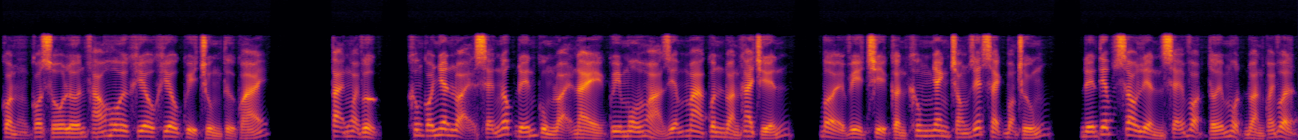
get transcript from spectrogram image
còn có số lớn pháo hôi khiêu khiêu quỷ trùng tử quái. Tại ngoại vực, không có nhân loại sẽ ngốc đến cùng loại này quy mô hỏa diễm ma quân đoàn khai chiến, bởi vì chỉ cần không nhanh chóng giết sạch bọn chúng, đến tiếp sau liền sẽ vọt tới một đoàn quái vật.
